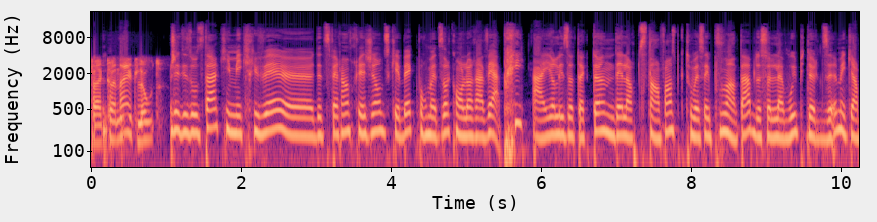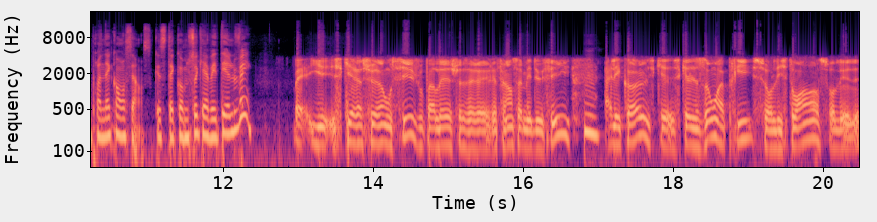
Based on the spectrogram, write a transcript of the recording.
faire connaître l'autre. J'ai des auditeurs qui m'écrivaient euh, de différentes régions du Québec pour me dire qu'on leur avait appris à haïr les autochtones dès leur petite enfance, puis qu'ils trouvaient ça épouvantable de se l'avouer puis de le dire, mais qui en prenaient conscience, que c'était comme ça qu'ils avaient été élevés. Ben, ce qui est rassurant aussi, je vous parlais, je faisais référence à mes deux filles, hmm. à l'école, ce qu'elles ont appris sur l'histoire, sur le,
